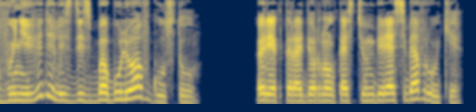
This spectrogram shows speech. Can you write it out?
«Вы не видели здесь бабулю Августу?» Ректор одернул костюм, беря себя в руки.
